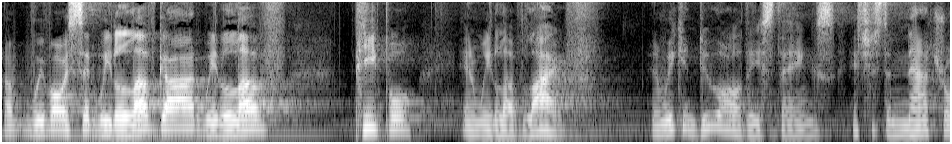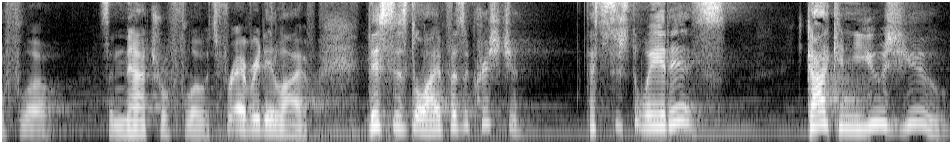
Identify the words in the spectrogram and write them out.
Uh, we've always said we love God, we love people, and we love life. And we can do all these things. It's just a natural flow. It's a natural flow. It's for everyday life. This is the life as a Christian. That's just the way it is. God can use you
